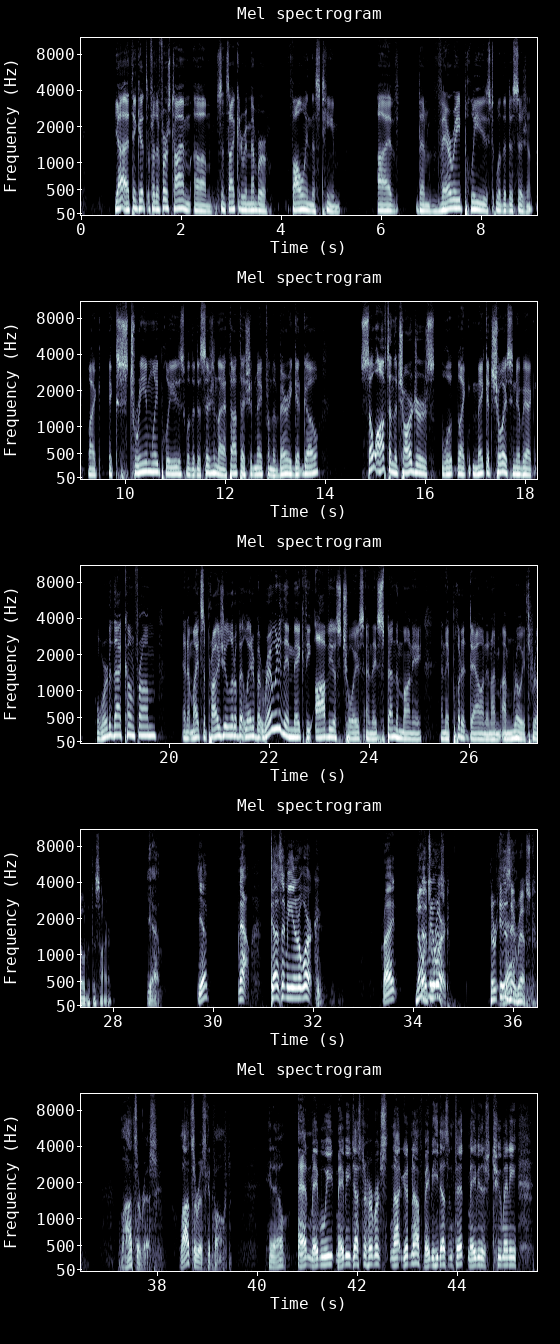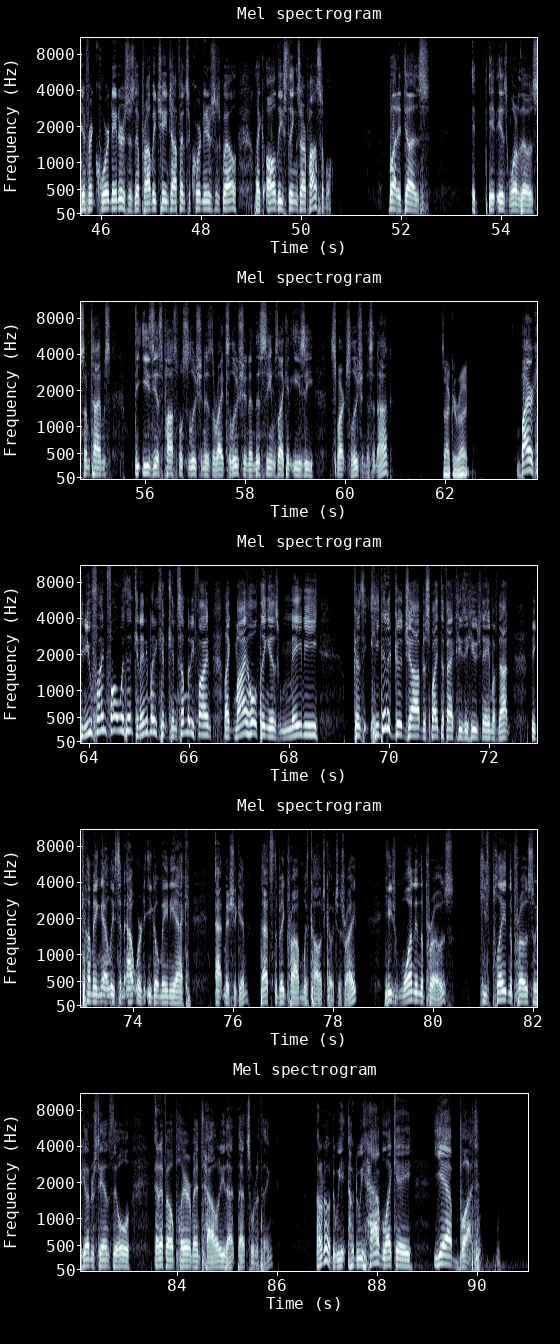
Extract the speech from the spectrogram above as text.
Yeah, I think it, for the first time um, since I can remember following this team, I've been very pleased with the decision. Like extremely pleased with the decision that I thought they should make from the very get go so often the Chargers will like make a choice and you'll be like, where did that come from? And it might surprise you a little bit later, but rarely do they make the obvious choice and they spend the money and they put it down. And I'm I'm really thrilled with this hire. Yeah. Yep. Now, doesn't mean it'll work. Right? No, doesn't it's a risk. Work. There is yeah. a risk. Lots of risk. Lots of risk involved. You know, and maybe we maybe Justin Herbert's not good enough. Maybe he doesn't fit. Maybe there's too many different coordinators. As they'll probably change offensive coordinators as well. Like all these things are possible. but it does. It it is one of those. Sometimes the easiest possible solution is the right solution, and this seems like an easy, smart solution. Does it not? Exactly right. Byer, can you find fault with it? Can anybody? Can can somebody find? Like my whole thing is maybe because he did a good job, despite the fact he's a huge name of not becoming at least an outward egomaniac at Michigan. That's the big problem with college coaches, right? He's won in the pros. He's played in the pros, so he understands the whole NFL player mentality, that that sort of thing. I don't know. Do we do we have like a yeah, but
